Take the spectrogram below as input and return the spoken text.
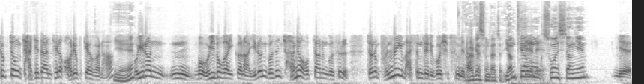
특정 자치단체를 어렵게 하거나 예. 뭐 이런 음, 뭐 의도가 있거나 이런 것은 전혀 없다는 것을 저는 분명히 말씀드리고 싶습니다. 알겠습니다. 저 염태영 네네. 수원시장님, 예.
